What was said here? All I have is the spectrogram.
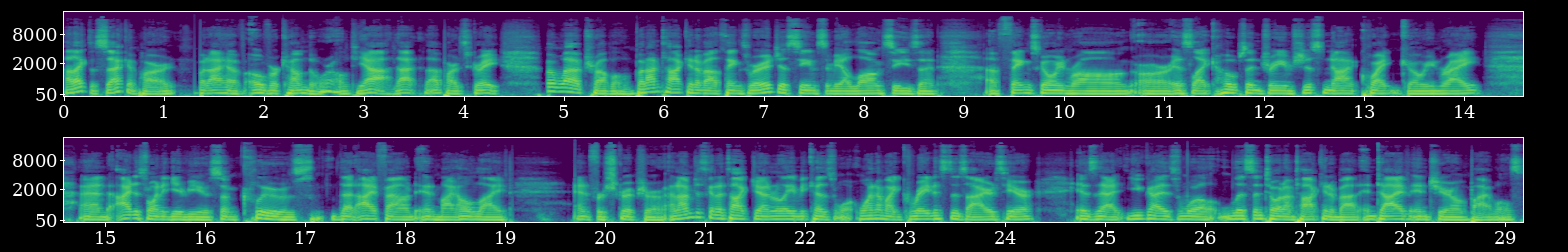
I like the second part, but I have overcome the world. Yeah, that, that part's great, but we'll have trouble. But I'm talking about things where it just seems to be a long season of things going wrong, or it's like hopes and dreams just not quite going right. And I just want to give you some clues that I found in my own life and for scripture. And I'm just going to talk generally because one of my greatest desires here is that you guys will listen to what I'm talking about and dive into your own Bibles.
